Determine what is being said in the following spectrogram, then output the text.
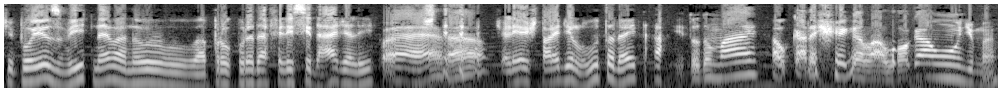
Tipo Will Smith, né, mano? A procura da felicidade ali. É, não. Ali a história de luta, né? E tal. e tudo mais. Aí o cara chega lá logo aonde, mano?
